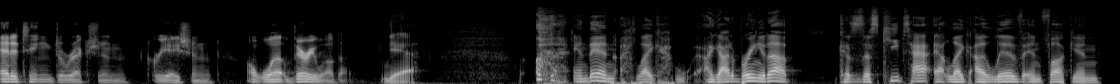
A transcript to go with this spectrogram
editing, direction, creation. Oh, well, very well done. Yeah. and then like I got to bring it up cuz this keeps ha- like I live in fucking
